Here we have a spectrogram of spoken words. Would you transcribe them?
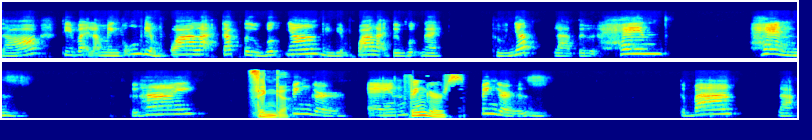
đó thì vậy là mình cũng điểm qua lại các từ vựng nhá. Mình điểm qua lại từ vựng này. Thứ nhất là từ hand hands. Thứ hai finger, finger and fingers, fingers. Thứ ba là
